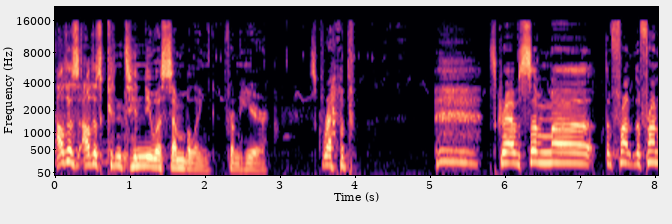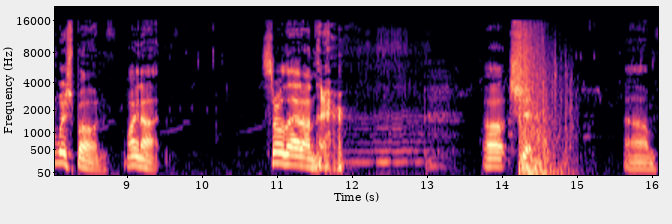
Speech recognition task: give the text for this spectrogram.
I'll just. I'll just continue assembling from here. Grab. Let's grab some. Uh, the front. The front wishbone. Why not? Let's throw that on there. Oh shit. Um.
